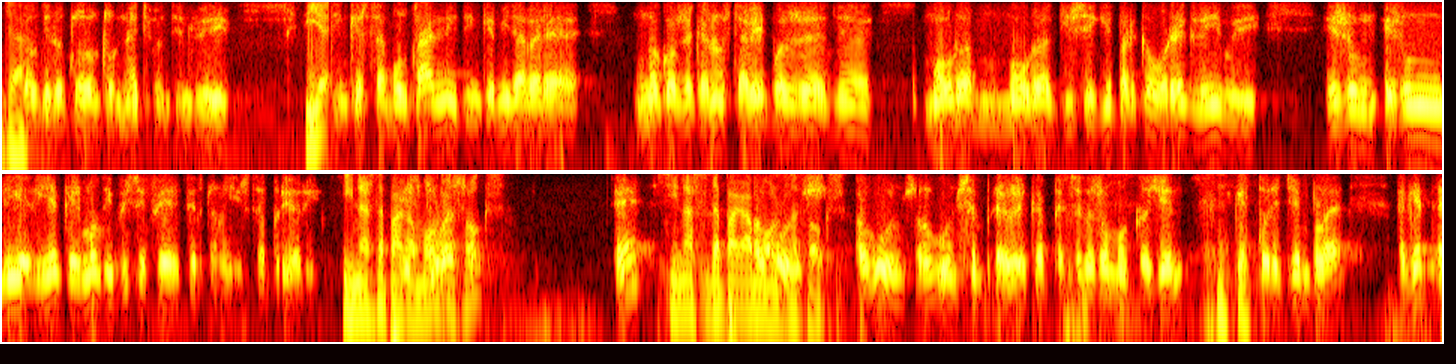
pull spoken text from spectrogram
ja. del director del torneig, m'entens? Vull dir, I... tinc que estar voltant i tinc que mirar a veure una cosa que no està bé, doncs, eh, moure, moure qui sigui perquè ho arregli. Vull dir, és un, és un dia a dia que és molt difícil fer, fer-te una llista a priori. I n'has de pagar molts de focs? Eh? Si n'has de pagar alguns, molts de focs. Alguns, alguns. Sempre que pensa que són molta gent. Aquest, per exemple, aquest,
